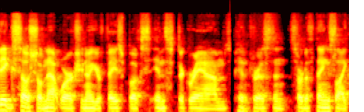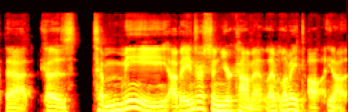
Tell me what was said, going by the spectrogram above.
big social networks. You know, your Facebooks, Instagrams, Pinterest, and sort of things like that. Because to me, I'd be interested in your comment. Let, let me, uh, you know,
